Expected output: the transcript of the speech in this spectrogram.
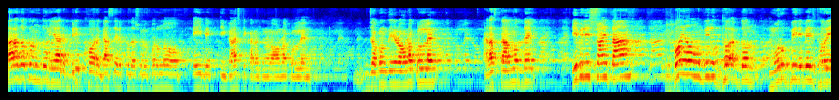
তারা যখন দুনিয়ার বৃক্ষর গাছের পূজা শুরু করল, এই ব্যক্তি গাছটি কাটার জন্য রওনা করলেন। যখন তিনি রওনা করলেন, রাস্তার মধ্যে ইবলিশ শয়তান বয় বিরুদ্ধ একজন মুরব্বীর বেশ ধরে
